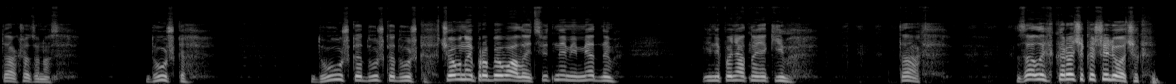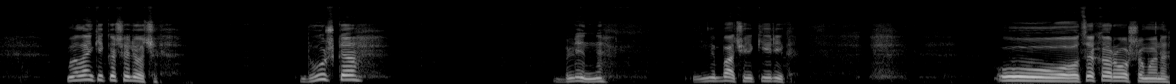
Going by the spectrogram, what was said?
Так, що це у нас? Душка. Душка, душка, душка. Чого і пробивало і цвітним, і медним, і непонятно яким. Так. Зали, коротше, кошельочок. Маленький кошельочок. Двушка. Блін, не, не бачу який рік. О, це хороше в мене.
